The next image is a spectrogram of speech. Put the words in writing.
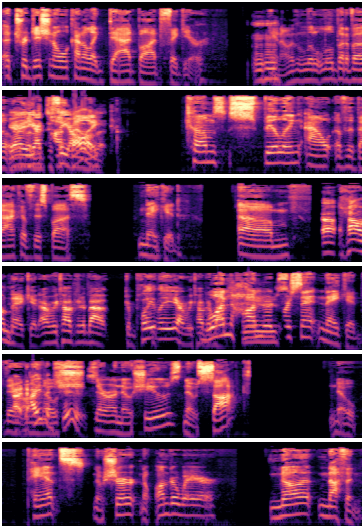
a traditional kind of like dad bod figure Mhm. you know a little little bit of a Yeah, you got to see all of it. Comes spilling out of the back of this bus naked um Uh, how naked? Are we talking about completely? Are we talking about one hundred percent naked. There Uh, are no sh- shoes. there are no shoes, no socks, no pants, no shirt, no underwear, not nothing.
